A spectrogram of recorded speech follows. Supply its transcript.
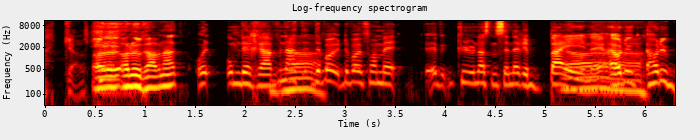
ekkelt. Har du, har du revnet? Og om det revnet det, var, jo- det var jo faen meg Jeg kunne jo nesten se ned i beinet. Jeg hadde jo, jeg hadde jo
